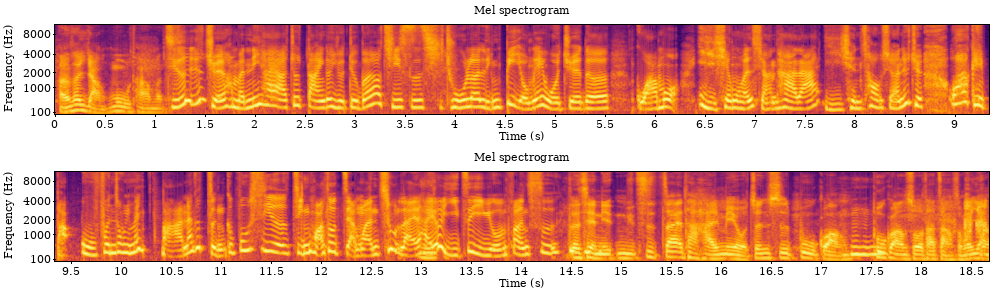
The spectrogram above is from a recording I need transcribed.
好像在仰慕他们。其实就觉得他们厉害啊，就当一个 YouTuber。其实除了林碧勇，哎，我觉得古阿莫以前我很喜欢他的、啊，以前超喜欢，就觉得哇，可以把五分钟里面把那个整个部戏的精华都讲完出来，还要以自己语文方式。而且你你是在他还没有正式曝光曝光说他长什么样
